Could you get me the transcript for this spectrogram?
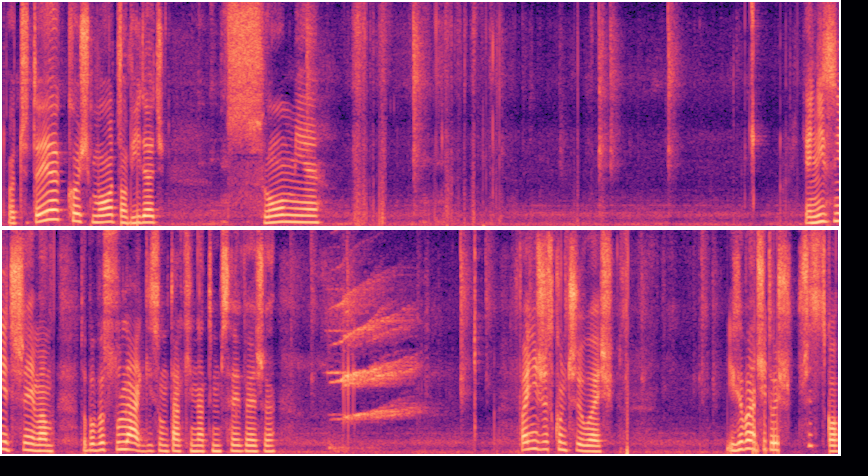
Dobra, czy to jakoś mocno widać? W sumie... Ja nic nie trzymam. To po prostu lagi są takie na tym serwerze. Fajnie, że skończyłeś. I chyba dzisiaj to już wszystko.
